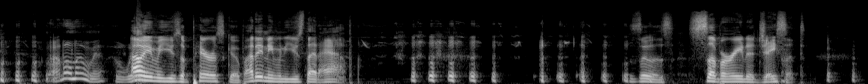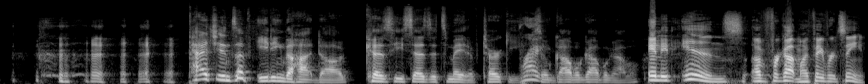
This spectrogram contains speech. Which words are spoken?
I don't know, man. I don't even use a Periscope. I didn't even use that app. so it was submarine adjacent. Patch ends up eating the hot dog because he says it's made of turkey. Right. So gobble, gobble, gobble. And it ends, I forgot my favorite scene.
